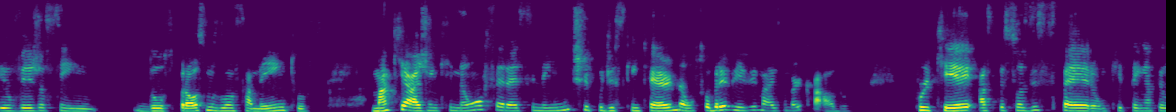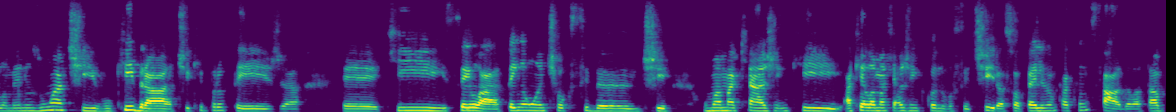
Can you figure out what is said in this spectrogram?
eu vejo assim, dos próximos lançamentos, maquiagem que não oferece nenhum tipo de skincare não sobrevive mais no mercado. Porque as pessoas esperam que tenha pelo menos um ativo que hidrate, que proteja, é, que, sei lá, tenha um antioxidante, uma maquiagem que. Aquela maquiagem que quando você tira, a sua pele não tá cansada, ela tá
